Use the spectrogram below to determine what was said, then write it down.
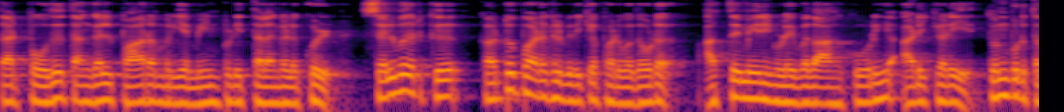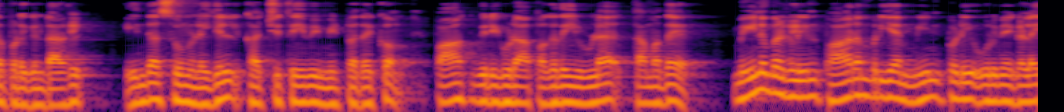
தற்போது தங்கள் பாரம்பரிய மீன்பிடி தலங்களுக்குள் செல்வதற்கு கட்டுப்பாடுகள் விதிக்கப்படுவதோடு அத்துமீறி நுழைவதாக கூறி அடிக்கடி துன்புறுத்தப்படுகின்றார்கள். இந்த சூழ்நிலையில் கச்சித்தீவை மீட்பதற்கும் பாக் விரிகுடா பகுதியில் உள்ள தமது மீனவர்களின் பாரம்பரிய மீன்பிடி உரிமைகளை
